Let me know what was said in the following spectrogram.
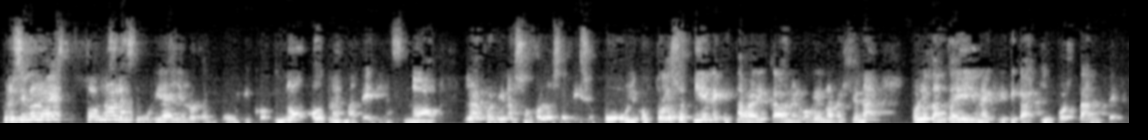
pero si no lo es, solo la seguridad y el orden público, no otras materias, no la coordinación con los servicios públicos, todo eso tiene que estar radicado en el gobierno regional, por lo tanto ahí hay una crítica importante.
